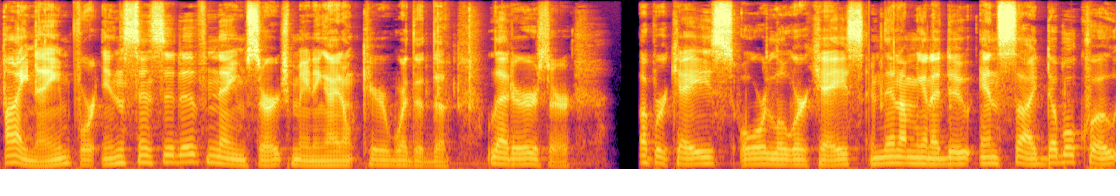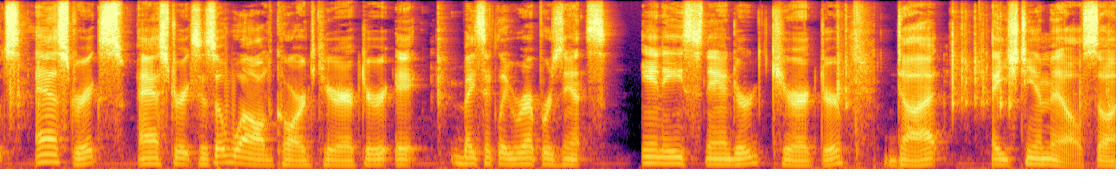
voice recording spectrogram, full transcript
iname for insensitive name search, meaning I don't care whether the letters are uppercase or lowercase. And then I'm going to do inside double quotes asterisk. Asterisk is a wildcard character. It basically represents any standard character dot HTML. So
